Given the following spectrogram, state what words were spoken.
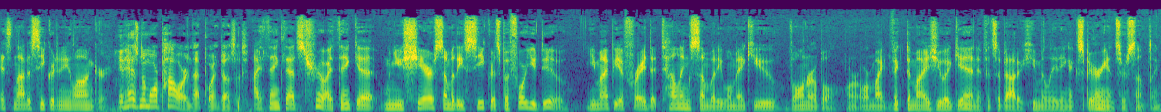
it's not a secret any longer. It has no more power in that point, does it? I think that's true. I think uh, when you share some of these secrets before you do, you might be afraid that telling somebody will make you vulnerable or, or might victimize you again if it's about a humiliating experience or something.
